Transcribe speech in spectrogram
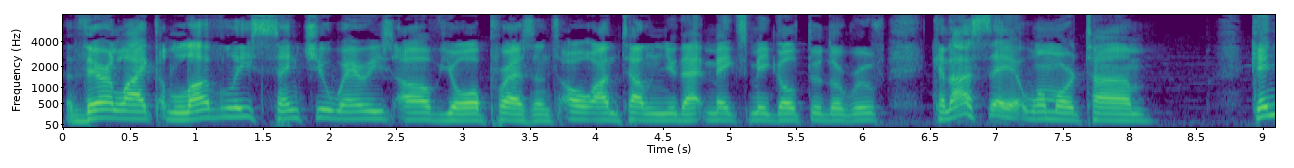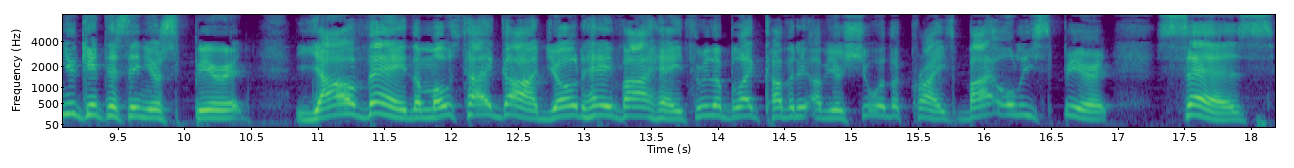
They're like lovely sanctuaries of your presence. Oh, I'm telling you, that makes me go through the roof. Can I say it one more time? Can you get this in your spirit? Yahweh, the Most High God, Yod He Vav He, through the blood covenant of Yeshua the Christ, by Holy Spirit, says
